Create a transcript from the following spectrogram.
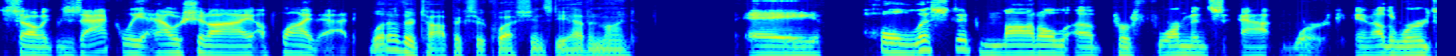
So exactly how should I apply that? What other topics or questions do you have in mind? A holistic model of performance at work. In other words,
